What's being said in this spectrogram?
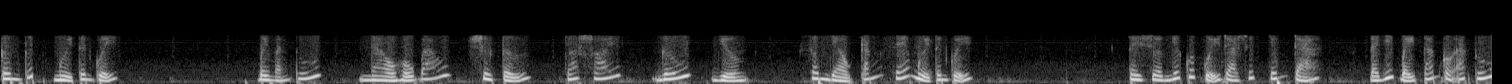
công kích 10 tên quỷ bầy mảnh thú nào hổ báo, sư tử, chó sói, gấu, dượng, xông vào cắn xé 10 tên quỷ. Tây sơn nhất quốc quỷ ra sức chống trả, đã giết bảy tám con ác thú.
